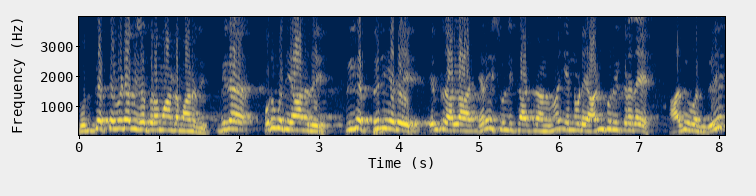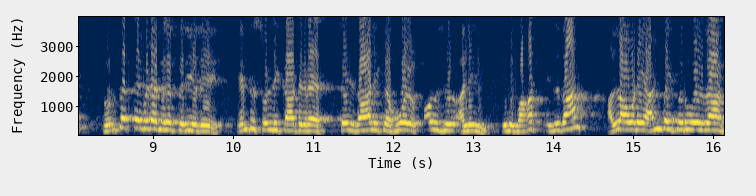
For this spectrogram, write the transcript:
சொர்க்கத்தை விட மிக பிரம்மாண்டமானது மிக பொறுமதியானது மிக பெரியது என்று அல்லாஹ் எதை சொல்லி காட்டுறானோ என்னுடைய அன்பு இருக்கிறதே அது வந்து சொர்க்கத்தை விட மிக பெரியது என்று சொல்லி காட்டுகிற செய்தி தாலிக்க ஹுவல் ஃபவுசுல் அலீம். இது மகத் இதுதான் அல்லாஹ்வுடைய அன்பை பெறுவதுதான்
